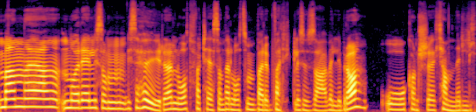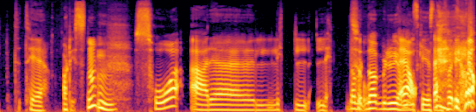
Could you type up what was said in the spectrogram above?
Men eh, når jeg liksom, hvis jeg hører en låt, får tilsendt en låt som jeg bare virkelig syns er veldig bra, og kanskje kjenner litt til artisten, så er det litt lett. Da, da blir du Jan Ja. Istedenfor. ja.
